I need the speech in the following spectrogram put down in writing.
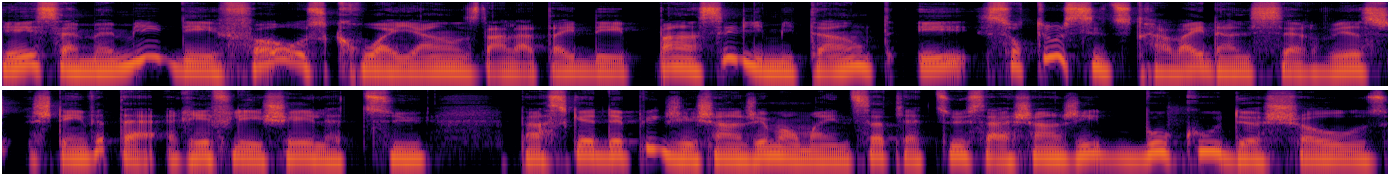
Et ça m'a mis des fausses croyances dans la tête, des pensées limitantes, et surtout si tu travailles dans le service, je t'invite à réfléchir là-dessus. Parce que depuis que j'ai changé mon mindset là-dessus, ça a changé beaucoup de choses.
